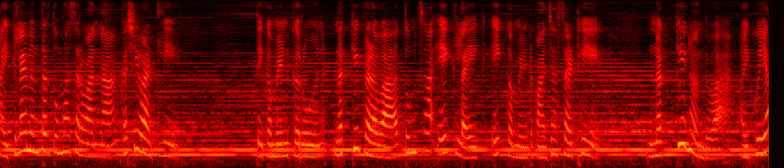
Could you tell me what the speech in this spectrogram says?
ऐकल्यानंतर तुम्हा सर्वांना कशी वाटली ते कमेंट करून नक्की कळवा. तुमचा एक लाईक एक कमेंट माझ्यासाठी. नक्की नोंदवा. ऐकूया.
